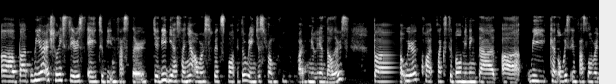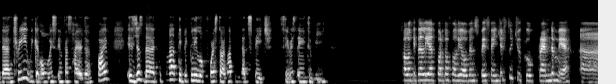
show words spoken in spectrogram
Uh, but we are actually Series A to B investor. Jadi biasanya our sweet spot itu ranges from three to five million dollars, but we are quite flexible, meaning that uh, we can always invest lower than three, we can always invest higher than five. It's just that kita typically look for startup in that stage, Series A to B. kalau kita lihat portofolio Open Space Ventures itu cukup random ya. Uh,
